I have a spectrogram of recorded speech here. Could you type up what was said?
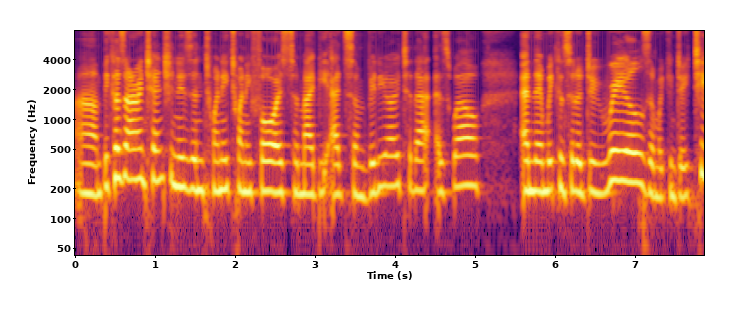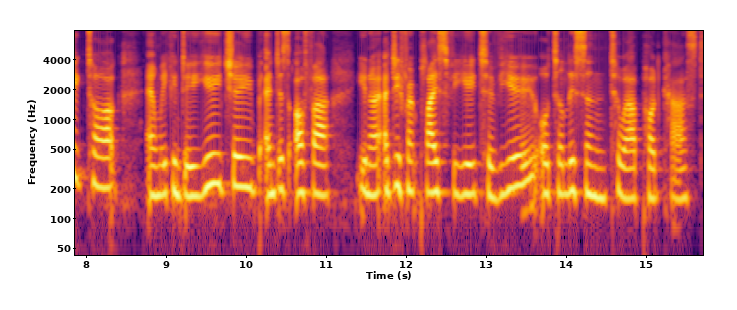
Um, because our intention is in 2024 is to maybe add some video to that as well. And then we can sort of do reels and we can do TikTok and we can do YouTube and just offer, you know, a different place for you to view or to listen to our podcast.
